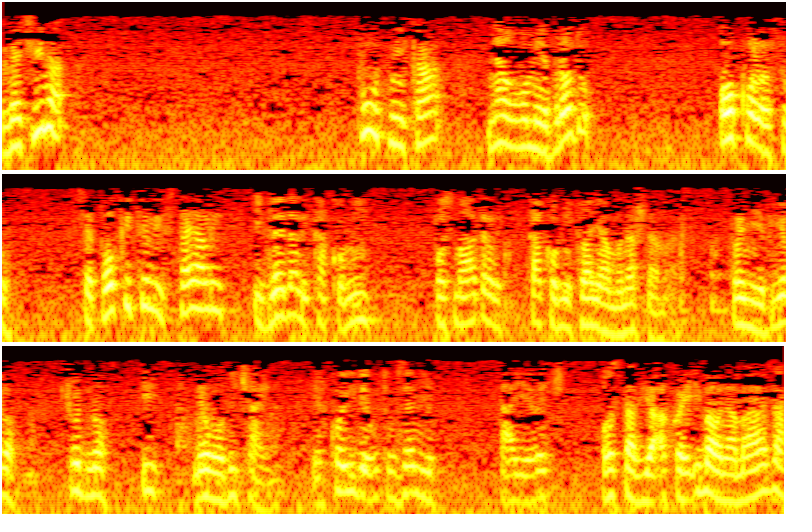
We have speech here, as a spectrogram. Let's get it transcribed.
većina putnika na ovome brodu okolo su se pokitili, stajali i gledali kako mi posmatrali kako mi klanjamo naš namaz. To im je bilo čudno i neobičajno. Jer ko ide u tu zemlju, taj je već ostavio, ako je imao namaza,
